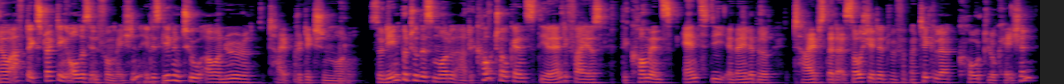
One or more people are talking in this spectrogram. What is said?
Now, after extracting all this information, it is given to our neural type prediction model. So the input to this model are the code tokens, the identifiers, the comments, and the available types that are associated with a particular code location.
